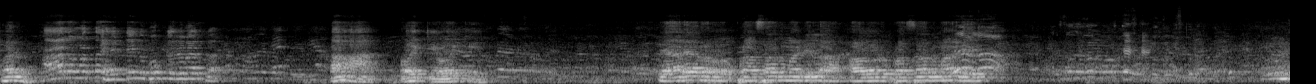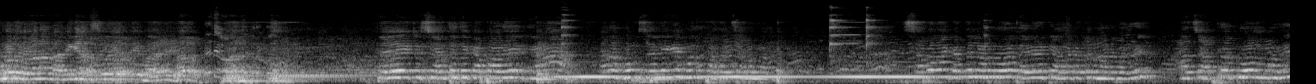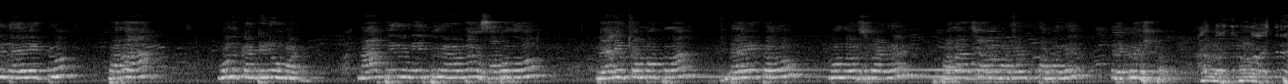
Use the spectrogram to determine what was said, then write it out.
ಹೌದು. ಹಾಲು ಮತ್ತ ಹೆಡ್ಡಿಂಗ್ ಬುಕ್ ಇರಬೇಕು. ಹಾ. Okay okay. ಯಾರ್ಯಾರು ಪ್ರಸಾದ ಮಾಡಿಲ್ಲ ಅವ್ರವ್ರು ಪ್ರಸಾದ ಮಾಡಿ. ಕೂದಲು ನನಗೆ ಹಸುವಾಗಿ ದಯವಿಟ್ಟು ಶಾಂತತೆ ಕಾಪಾಡಿ. ಅದು ಮುಗಿಸಲಿಗೆ ಮುಂದೆ ಪದ ಚಾಲು ಮಾಡಿ. ಸಭದ ಗದ್ದಲ ನಡೆದಾಗ ದಯವಿಟ್ಟು ಯಾವ ಮಾಡಬೇಡ್ರಿ. ಆ ಚಾಪ್ಟರ್ ಕ್ಲೋಸ್ ಮಾಡಿ, ದಯವಿಟ್ಟು ಪದ ಮುಂದೆ ಕಂಟಿನ್ಯೂ ಮಾಡಿ. ನಾ ಪೀರು ನೀ ಪೀರು ಅನ್ನೋದಾಗ ಸಭದು ವ್ಯಾಲ್ಯೂ ಕಮ್ಮಿ ಆಗ್ತದ. ದಯವಿಟ್ಟು ಮುಂದುವರಿಸಬೇಡ್ರಿ. ಪದ ಚಾಲು ಮಾಡಿ ತಮ್ಮಲ್ಲಿ ರಿಕ್ವೆಸ್ಟ್ ಹೌದು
